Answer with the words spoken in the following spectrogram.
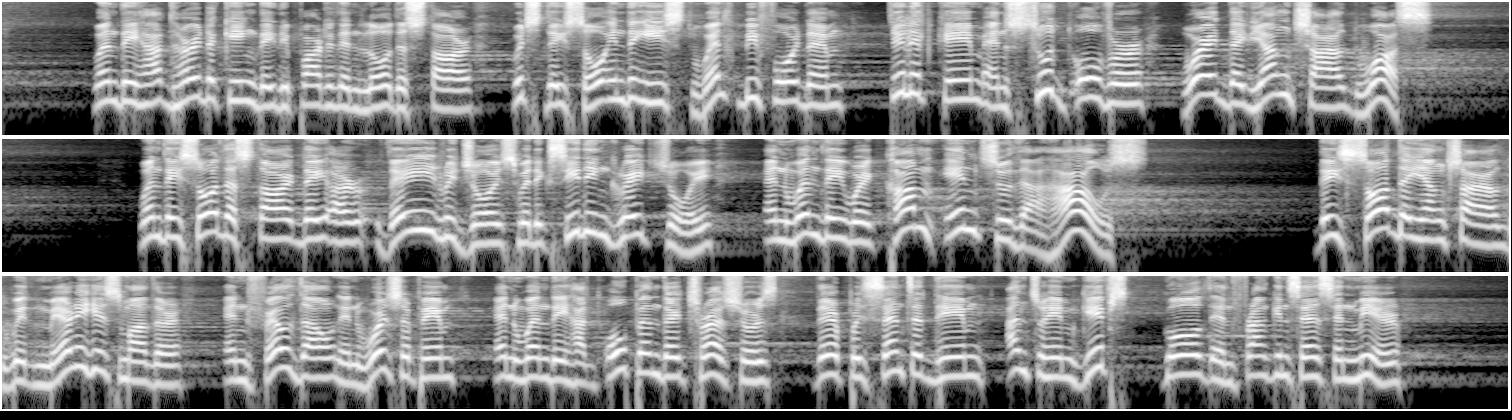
When they had heard the king, they departed, and lo, the star which they saw in the east went before them till it came and stood over where the young child was. When they saw the star, they, are, they rejoiced with exceeding great joy. And when they were come into the house, they saw the young child with Mary his mother, and fell down and worshipped him. And when they had opened their treasures, they presented him unto him gifts, gold and frankincense and myrrh.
